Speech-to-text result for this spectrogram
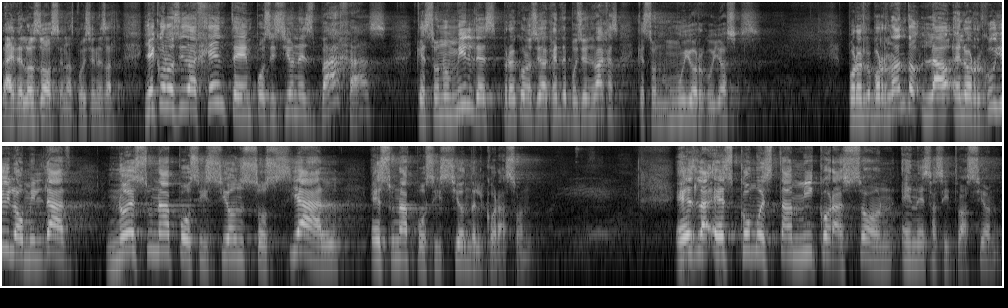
Hay de los dos en las posiciones altas. Y he conocido a gente en posiciones bajas que son humildes, pero he conocido a gente en posiciones bajas que son muy orgullosos. Por, lo tanto, el orgullo y la humildad no es una posición social, es una posición del corazón. Es, la, es cómo está mi corazón en esa situación.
